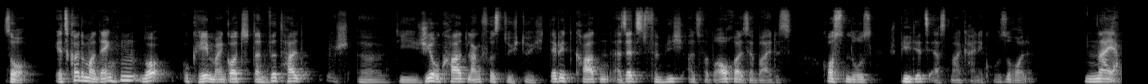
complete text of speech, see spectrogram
So, jetzt könnte man denken, okay, mein Gott, dann wird halt äh, die Girocard langfristig durch, durch Debitkarten ersetzt. Für mich als Verbraucher ist ja beides kostenlos, spielt jetzt erstmal keine große Rolle. Naja,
